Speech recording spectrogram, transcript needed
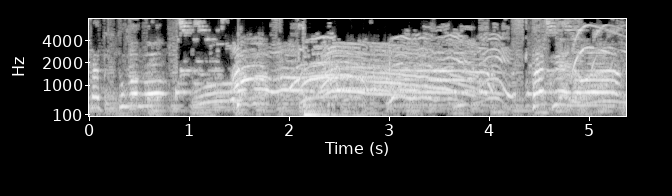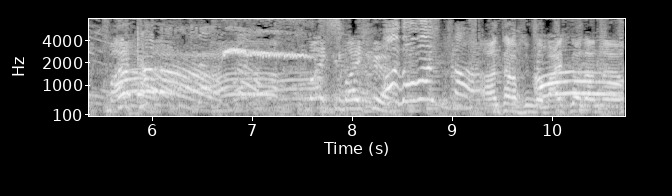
자, 통과인가요? 다크에 나와! 마카라! 아, 너무 맛있다. 안타깝습니다. 마이크가 닿나요?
